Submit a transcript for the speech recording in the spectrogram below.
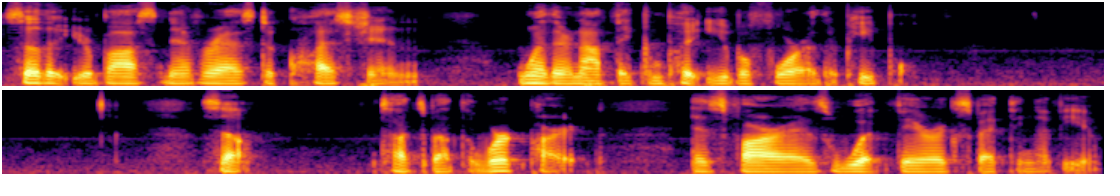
so that your boss never has to question whether or not they can put you before other people. So, talked about the work part as far as what they're expecting of you.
